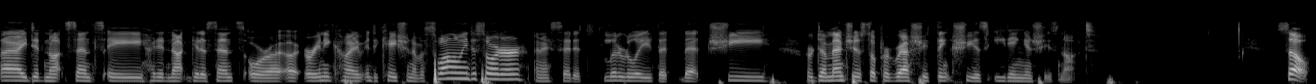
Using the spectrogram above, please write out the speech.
I did not sense a, I did not get a sense or a, or any kind of indication of a swallowing disorder. And I said it's literally that that she, her dementia is so progressed, she thinks she is eating and she's not. So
